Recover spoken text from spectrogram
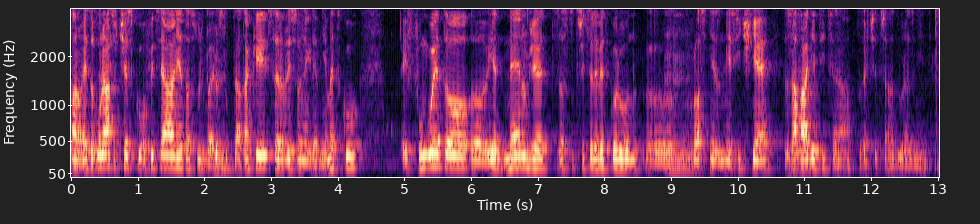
ano, je to u nás v Česku oficiálně, ta služba hmm. je mhm. dostupná taky, servery jsou někde v Německu. Funguje to eh, je, nejenom, že za 139 korun mm. vlastně měsíčně zaváděcí cena, to ještě třeba zdůraznit,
